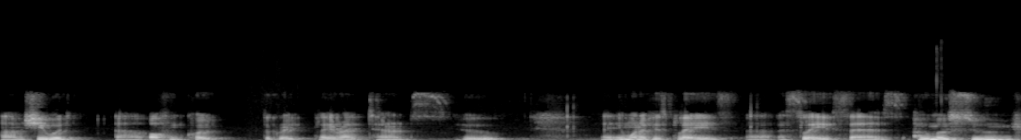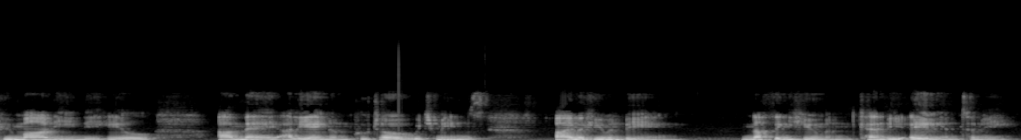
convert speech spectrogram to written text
Um, she would uh, often quote the great playwright Terence, who, in one of his plays, uh, a slave says, Homo sum humani nihil a me alienum puto, which means, I'm a human being. Nothing human can be alien to me.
